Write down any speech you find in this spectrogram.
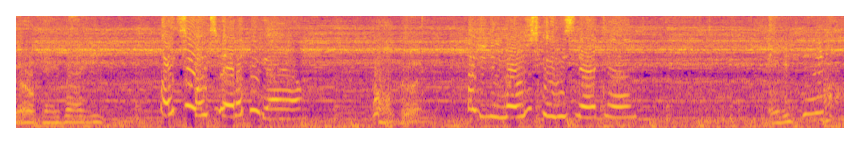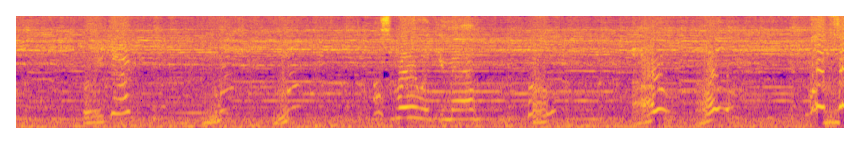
You okay, Maggie? I'm so excited, I think I am. Oh, good. I didn't even know it was Scooby Snack Time. Baby cat? Baby cat? I'll spray it with you, man. Oh? Oh? I'm so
